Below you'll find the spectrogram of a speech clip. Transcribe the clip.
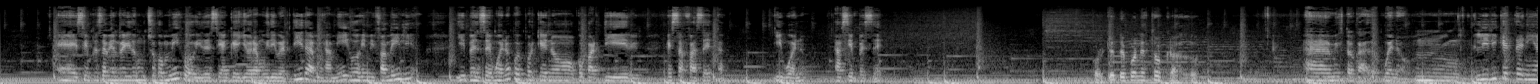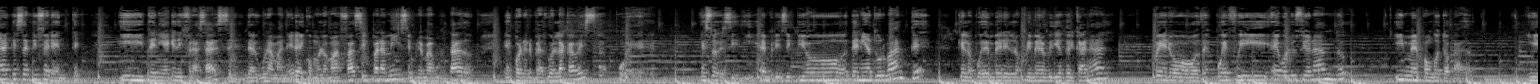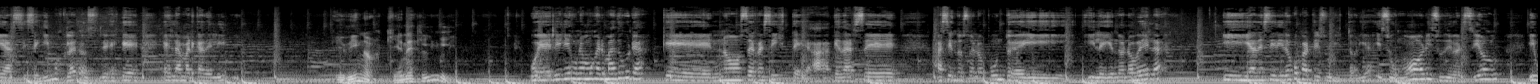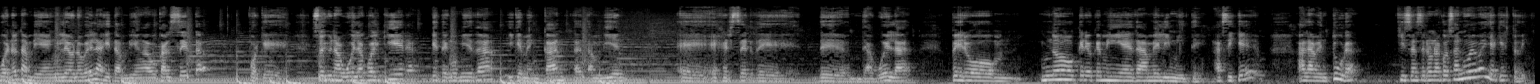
eh, siempre se habían reído mucho conmigo y decían que yo era muy divertida, mis amigos y mi familia. Y pensé, bueno, pues ¿por qué no compartir esa faceta? Y bueno, así empecé. ¿Por qué te pones tocado? Uh, mis tocados. Bueno, mmm, Lili que tenía que ser diferente y tenía que disfrazarse de alguna manera. Y como lo más fácil para mí, siempre me ha gustado, es ponerme algo en la cabeza, pues eso decidí. En principio tenía turbante, que lo pueden ver en los primeros vídeos del canal, pero después fui evolucionando y me pongo tocado. Y así seguimos, claro, es que es la marca de Lili. Y dinos, ¿quién es Lili? Pues Lili es una mujer madura que no se resiste a quedarse haciendo solo puntos y, y, leyendo novelas y ha decidido compartir sus historias y su humor y su diversión. Y bueno, también leo novelas y también hago calceta porque soy una abuela cualquiera que tengo mi edad y que me encanta también eh, ejercer de, de, de abuela, pero no creo que mi edad me limite. Así que a la aventura, quise hacer una cosa nueva y aquí estoy.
